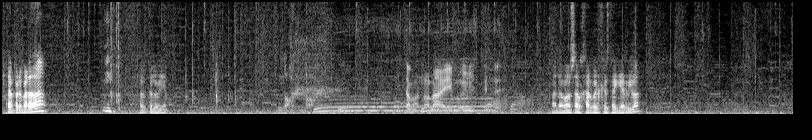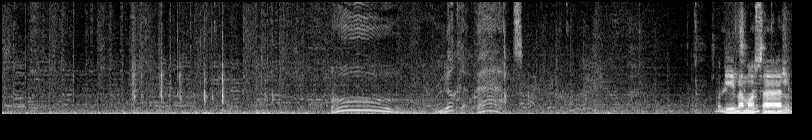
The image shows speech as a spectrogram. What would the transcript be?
¿Estás preparada? Y Háztelo bien. Te abandona ahí muy bien. Vale, vamos al Harvest que está aquí arriba. Y vamos al...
